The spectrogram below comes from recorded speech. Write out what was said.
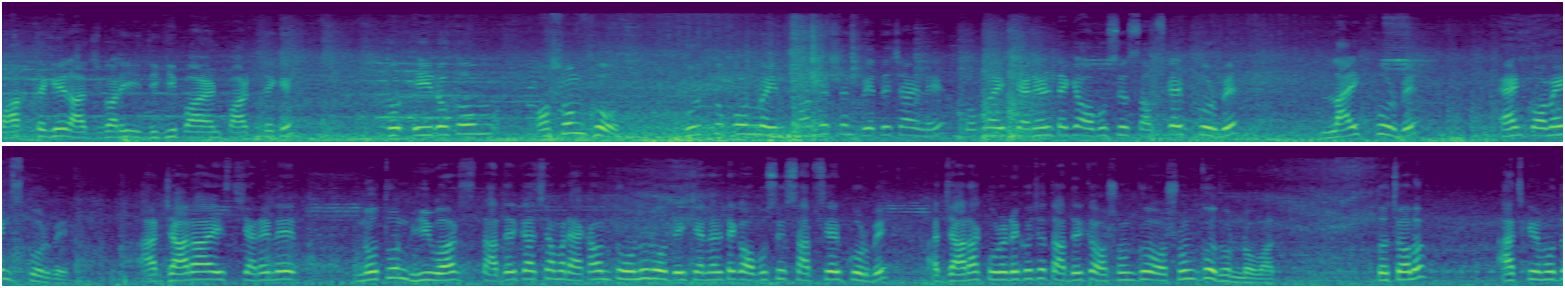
পার্ক থেকে, রাজবাড়ি, দিঘি পার্ক থেকে। তো এইরকম অসংখ্য গুরুত্বপূর্ণ ইনফরমেশন পেতে চাইলে তোমরা এই চ্যানেলটাকে অবশ্যই সাবস্ক্রাইব করবে লাইক করবে অ্যান্ড কমেন্টস করবে। আর যারা এই চ্যানেলের নতুন ভিউয়ার্স তাদের কাছে আমার একান্ত অনুরোধ, এই চ্যানেলটাকে অবশ্যই সাবস্ক্রাইব করবে। আর যারা করে রেখেছে, তাদেরকে অসংখ্য অসংখ্য ধন্যবাদ। তো চলো, আজকের মতো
